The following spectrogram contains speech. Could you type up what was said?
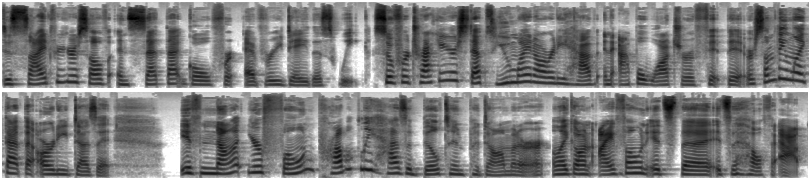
Decide for yourself and set that goal for every day this week. So, for tracking your steps, you might already have an Apple Watch or a Fitbit or something like that that already does it. If not, your phone probably has a built-in pedometer. Like on iPhone, it's the it's the health app.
